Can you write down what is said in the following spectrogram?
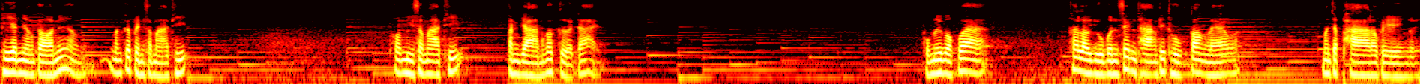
เพียรอย่างต่อเนื่องมันก็เป็นสมาธิ พอมีสมาธิปัญญามันก็เกิดได้ ผมเลยบอกว่า ถ้าเราอยู่บนเส้นทางที่ถูกต้องแล้ว มันจะพาเราไปเองเลย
